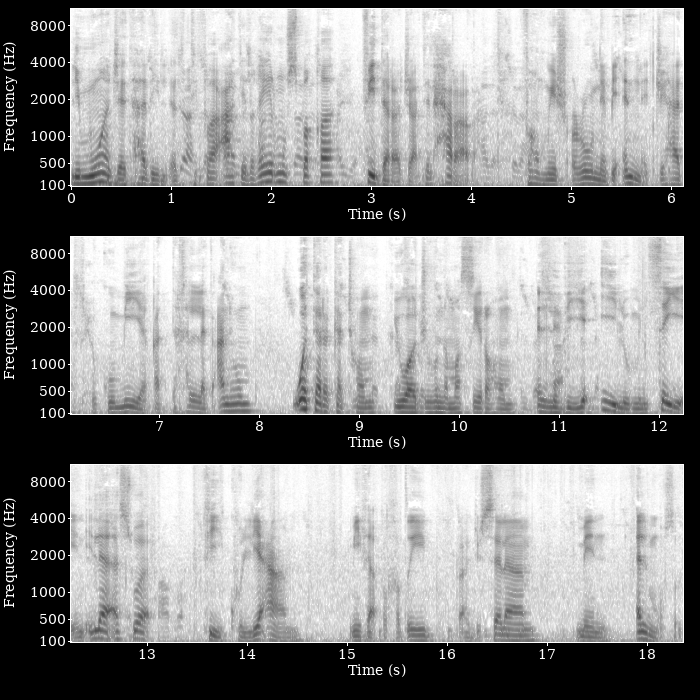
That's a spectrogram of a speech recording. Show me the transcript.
لمواجهة هذه الارتفاعات الغير مسبقة في درجات الحرارة. فهم يشعرون بأن الجهات الحكومية قد تخلت عنهم وتركتهم يواجهون مصيرهم الذي يئيل من سيء إلى أسوأ في كل عام. ميثاق الخطيب راديو السلام من الموصل.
